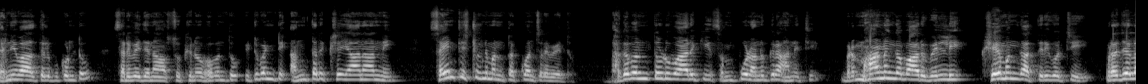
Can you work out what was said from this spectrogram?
ధన్యవాదాలు తెలుపుకుంటూ సర్వేజన సుఖినో భవంతు. ఇటువంటి అంతరిక్షయానాన్ని సైంటిస్టులని మనం తక్కువ అంచనా వేయద్దు. భగవంతుడు వారికి సంపూర్ణ అనుగ్రహాన్నిచ్చి బ్రహ్మాండంగా వారు వెళ్ళి క్షేమంగా తిరిగి వచ్చి ప్రజల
